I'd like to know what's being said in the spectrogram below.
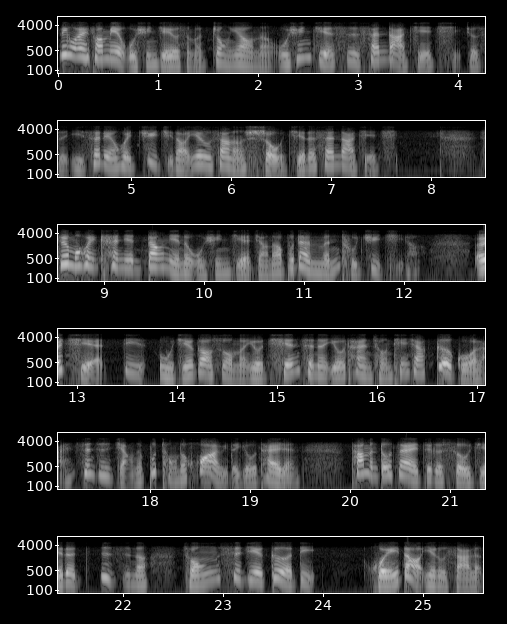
另外一方面，五旬节有什么重要呢？五旬节是三大节气，就是以色列会聚集到耶路撒冷守节的三大节气。所以我们会看见当年的五旬节，讲到不但门徒聚集哈。而且第五节告诉我们，有虔诚的犹太人从天下各国来，甚至是讲着不同的话语的犹太人，他们都在这个守节的日子呢，从世界各地回到耶路撒冷，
